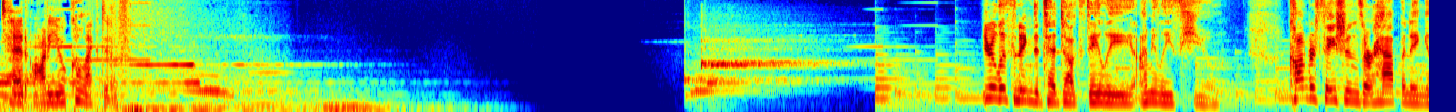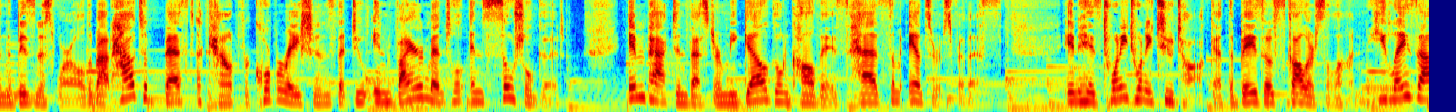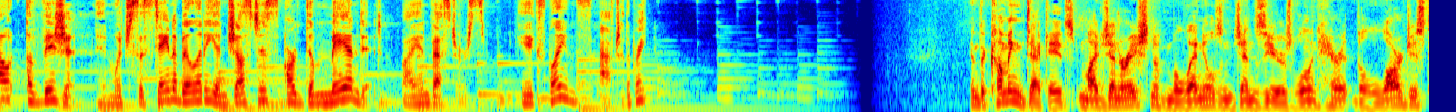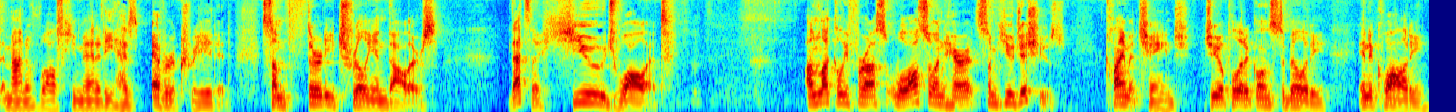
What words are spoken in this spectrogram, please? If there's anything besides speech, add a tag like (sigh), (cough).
TED Audio Collective. You're listening to TED Talks Daily. I'm Elise Hu. Conversations are happening in the business world about how to best account for corporations that do environmental and social good. Impact investor Miguel Goncalves has some answers for this. In his 2022 talk at the Bezos Scholar Salon, he lays out a vision in which sustainability and justice are demanded by investors. He explains after the break. In the coming decades, my generation of millennials and Gen Zers will inherit the largest amount of wealth humanity has ever created some $30 trillion. That's a huge wallet. Unluckily for us, we'll also inherit some huge issues climate change, geopolitical instability, inequality.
